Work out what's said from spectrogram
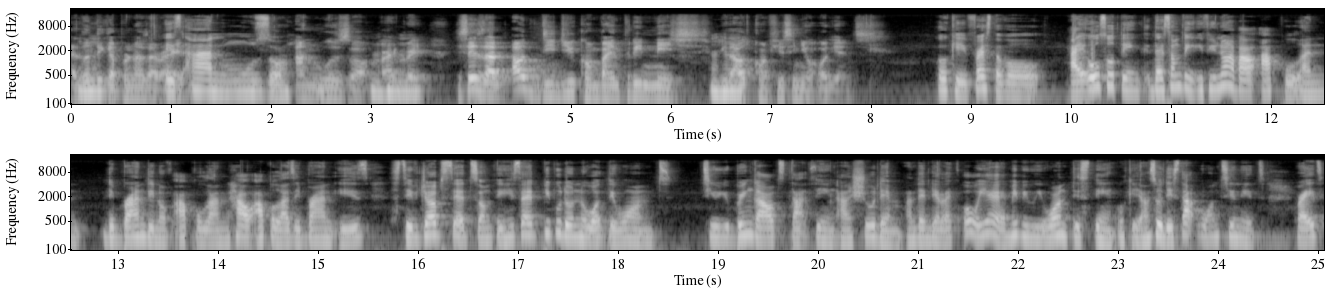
I don't mm-hmm. think I pronounced that right. It's Anne Muzo. Anwozo. All right. Mm-hmm. Great. He says that how did you combine three niches mm-hmm. without confusing your audience? Okay, first of all, I also think there's something, if you know about Apple and the branding of Apple and how Apple as a brand is, Steve Jobs said something. He said, people don't know what they want till you bring out that thing and show them. And then they're like, oh, yeah, maybe we want this thing. Okay. And so they start wanting it, right?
